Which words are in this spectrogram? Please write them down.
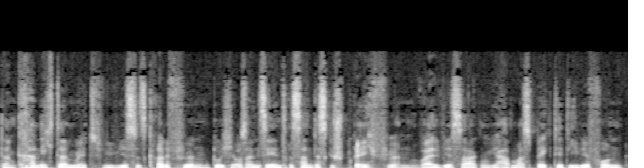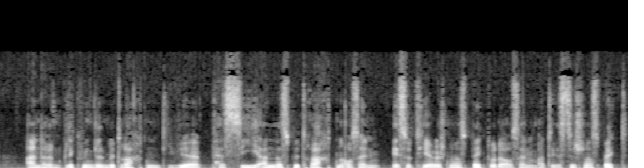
dann kann ich damit, wie wir es jetzt gerade führen, durchaus ein sehr interessantes Gespräch führen, weil wir sagen, wir haben Aspekte, die wir von anderen Blickwinkeln betrachten, die wir per se anders betrachten, aus einem esoterischen Aspekt oder aus einem atheistischen Aspekt.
